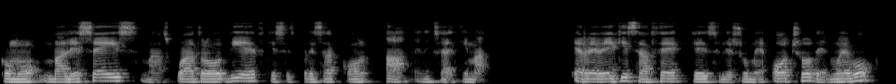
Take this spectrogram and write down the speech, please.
como vale 6 más 4, 10, que se expresa con A en hexadecimal. RBX hace que se le sume 8 de nuevo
